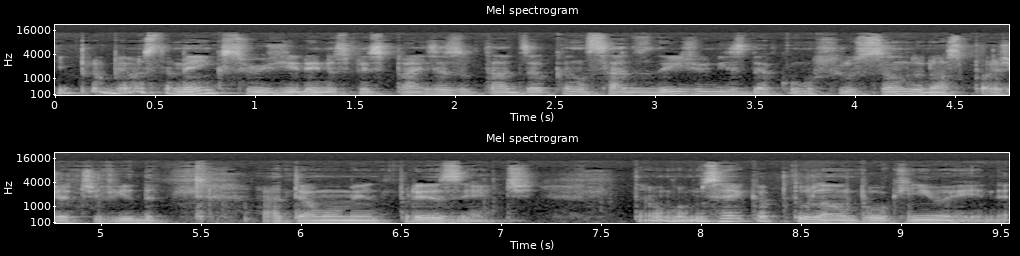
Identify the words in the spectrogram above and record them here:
e problemas também que surgiram nos principais resultados alcançados desde o início da construção do nosso projeto de vida até o momento presente. Então vamos recapitular um pouquinho aí, né?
